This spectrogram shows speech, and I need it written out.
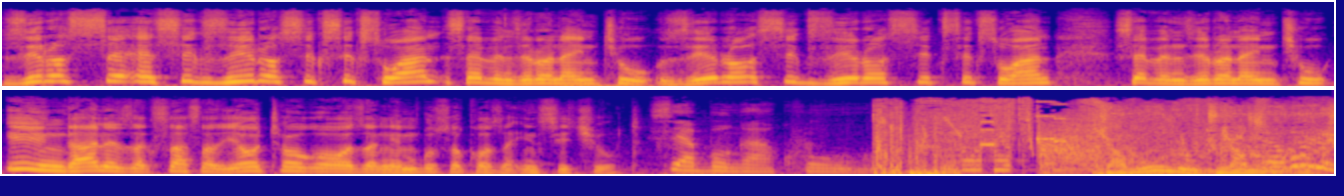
060661 7092 060661 7092 ingane zakusasa ziyothokoza ngembuso khoza institute. Siyabonga kakhulu. Jabulu Jule. Jabulu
